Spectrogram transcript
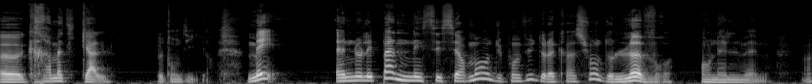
euh, grammatical, peut-on dire. Mais elle ne l'est pas nécessairement du point de vue de la création de l'œuvre en elle-même. Hein.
